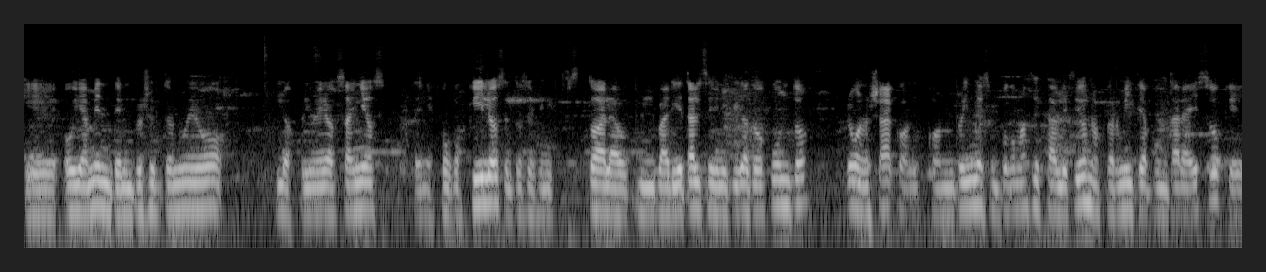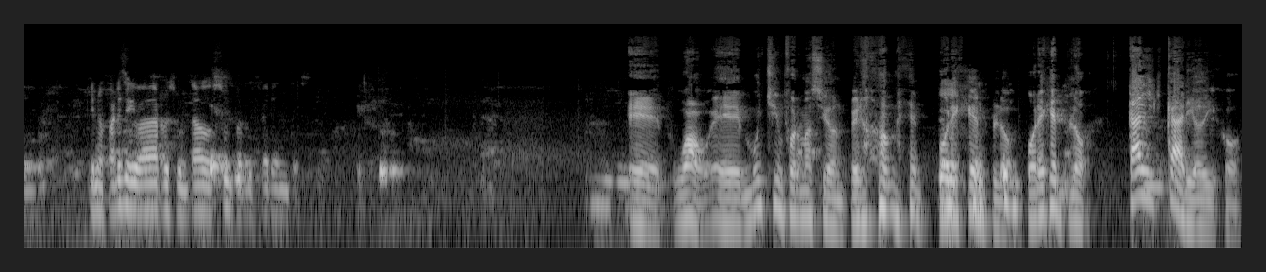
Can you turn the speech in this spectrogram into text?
que obviamente en un proyecto nuevo los primeros años tenés pocos kilos, entonces toda la varietal se vinifica todo junto, pero bueno, ya con, con rindes un poco más establecidos nos permite apuntar a eso, que que nos parece que va a dar resultados súper diferentes. Eh, wow, eh, mucha información, pero por ejemplo, por ejemplo, calcario dijo,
